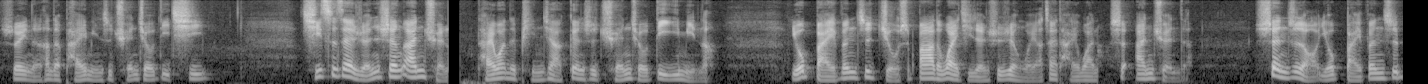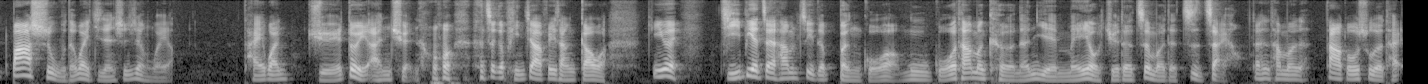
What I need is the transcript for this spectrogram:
所以呢，它的排名是全球第七。其次，在人身安全，台湾的评价更是全球第一名啊！有百分之九十八的外籍人士认为啊，在台湾是安全的，甚至哦，有百分之八十五的外籍人士认为啊，台湾绝对安全。这个评价非常高啊，因为。即便在他们自己的本国啊，母国，他们可能也没有觉得这么的自在啊。但是他们大多数的台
